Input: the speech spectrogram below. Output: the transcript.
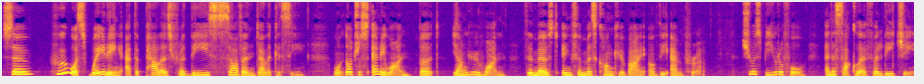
So, who was waiting at the palace for these southern delicacy? Well, not just anyone, but Yang Yuhuan, the most infamous concubine of the emperor. She was beautiful and a suckler for Li Ji.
